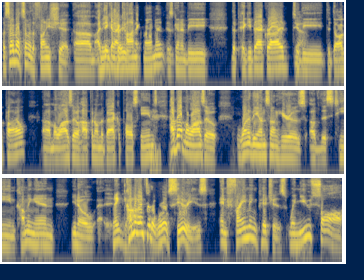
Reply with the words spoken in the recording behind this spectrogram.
let's talk about some of the funny shit. Um, I, think an iconic moment is going to be the piggyback ride to yeah. the the dog pile. Uh, Milazzo hopping on the back of Paul Skenes. How about Milazzo, one of the unsung heroes of this team, coming in, you know, Thank coming in for the World Series and framing pitches when you saw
